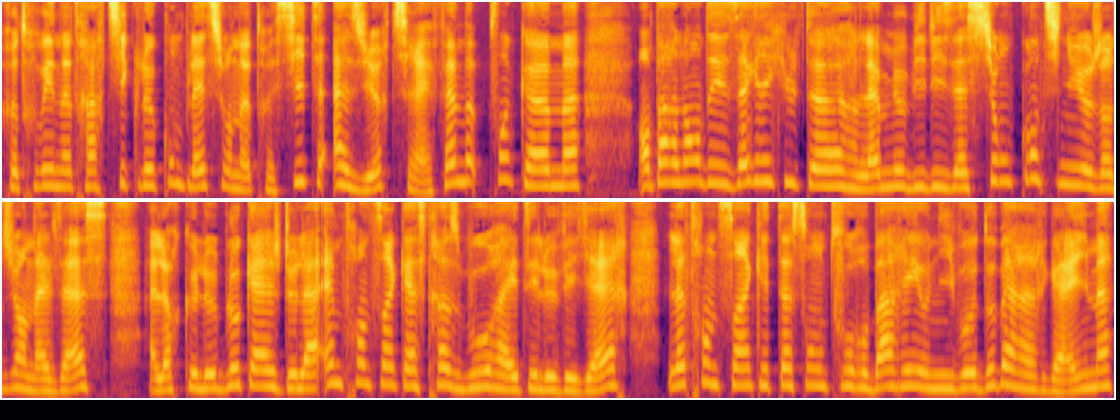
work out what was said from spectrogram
Retrouvez notre article complet sur notre site azur-fm.com. En parlant des agriculteurs, la mobilisation continue aujourd'hui en Alsace. Alors que le blocage de la M35 à Strasbourg a été levé hier, la 35 est à son tour barrée au niveau d'Oberergheim.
